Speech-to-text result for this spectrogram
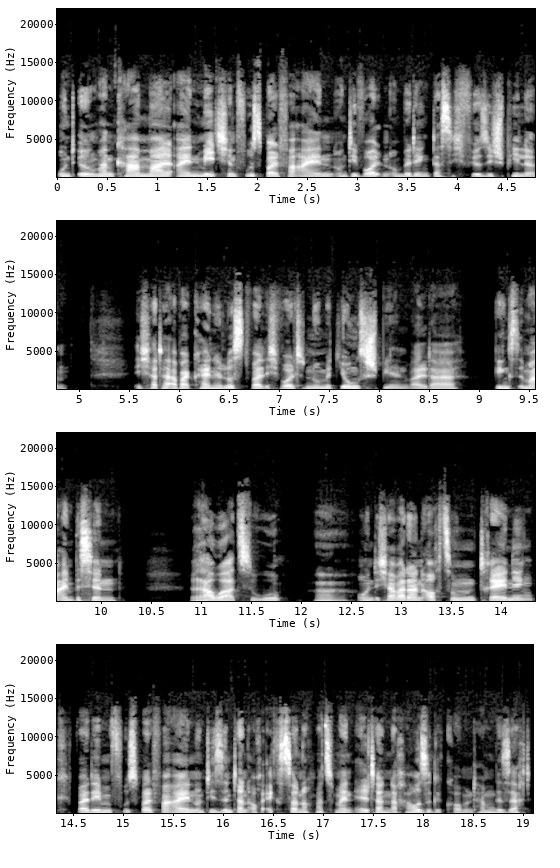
Und irgendwann kam mal ein Mädchenfußballverein und die wollten unbedingt, dass ich für sie spiele. Ich hatte aber keine Lust, weil ich wollte nur mit Jungs spielen, weil da ging es immer ein bisschen rauer zu. Ah. Und ich war dann auch zum Training bei dem Fußballverein und die sind dann auch extra nochmal zu meinen Eltern nach Hause gekommen und haben gesagt,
